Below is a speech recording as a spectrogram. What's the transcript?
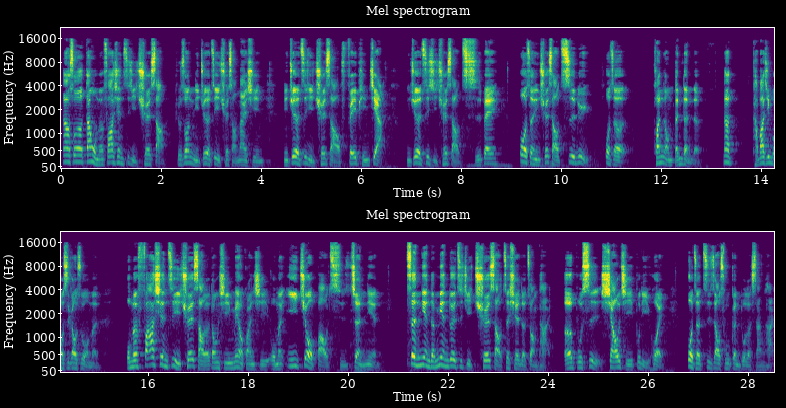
那说，当我们发现自己缺少，比如说你觉得自己缺少耐心，你觉得自己缺少非评价，你觉得自己缺少慈悲，或者你缺少自律或者宽容等等的，那卡巴金博士告诉我们，我们发现自己缺少的东西没有关系，我们依旧保持正念，正念的面对自己缺少这些的状态，而不是消极不理会。或者制造出更多的伤害，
